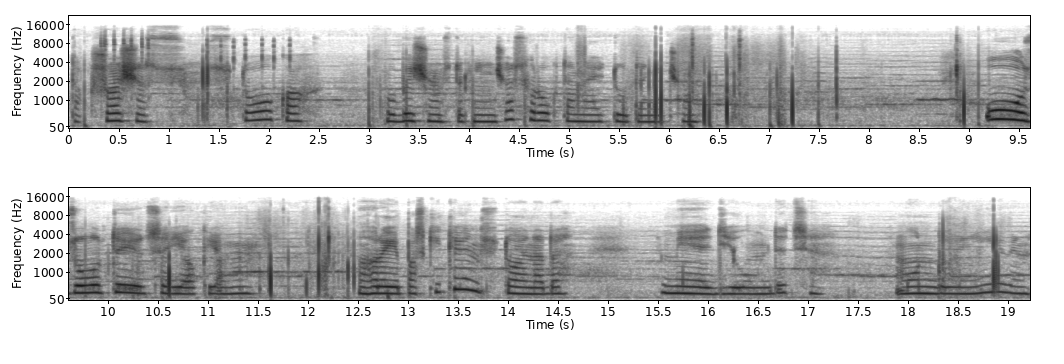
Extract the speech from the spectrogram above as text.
Так, що зараз в стоках? В обичному стокі нічого з фруктами, і тут нічого. О, золотий це як його. Грип, а скільки він стоїть надо? Медіум, де це? Монгол він.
